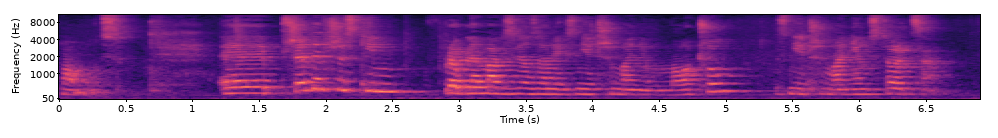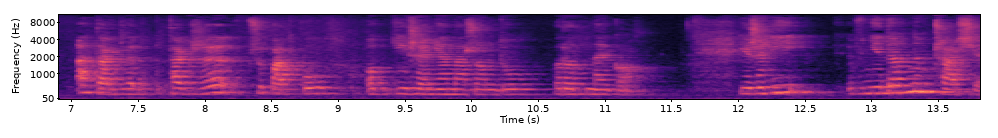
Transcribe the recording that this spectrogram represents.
pomóc? E, przede wszystkim w problemach związanych z nietrzymaniem moczu, z nietrzymaniem stolca, a także, także w przypadku obniżenia narządu rodnego. Jeżeli w niedawnym czasie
